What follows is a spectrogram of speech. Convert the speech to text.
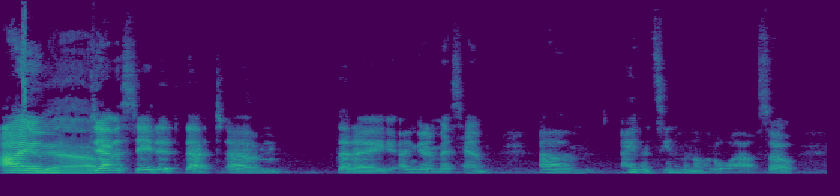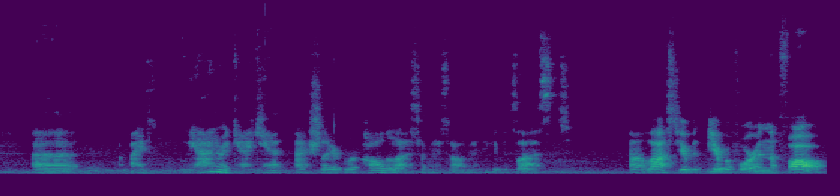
I am Yeah. devastated that um, that I I'm gonna miss him. Um, I haven't seen him in a little while, so uh, I yeah I don't I can't actually recall the last time I saw him. I think it was last not last year but the year before in the fall.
